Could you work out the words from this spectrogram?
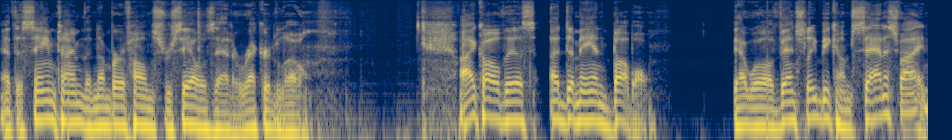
At the same time, the number of homes for sale is at a record low. I call this a demand bubble that will eventually become satisfied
